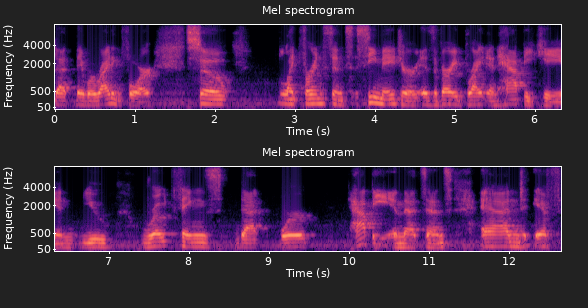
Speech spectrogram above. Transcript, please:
that they were writing for. So, like for instance, C major is a very bright and happy key, and you wrote things that were happy in that sense. And if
